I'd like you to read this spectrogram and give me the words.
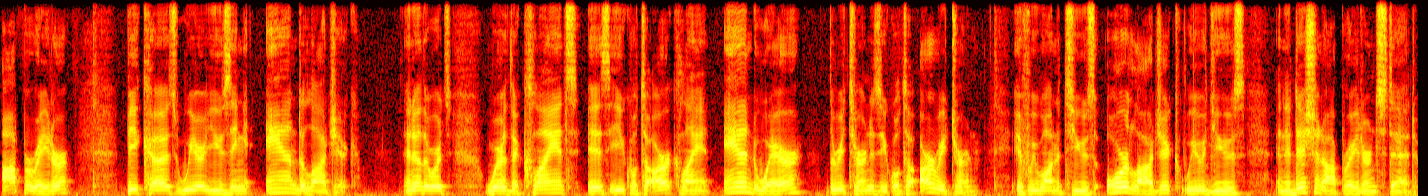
operator because we are using AND logic. In other words, where the client is equal to our client and where the return is equal to our return. If we wanted to use OR logic, we would use an addition operator instead.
